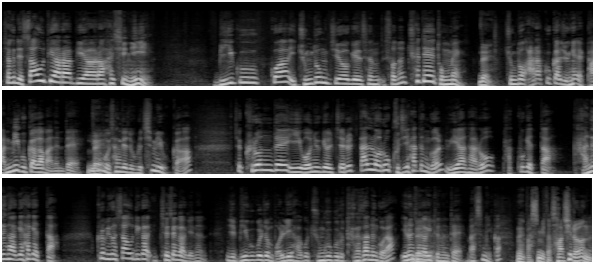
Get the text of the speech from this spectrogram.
자, 근데 사우디아라비아라 하시니 미국과 이 중동 지역에서는 최대 동맹, 네. 중동 아랍 국가 중에 반미 국가가 많은데 네. 뭐 상대적으로 친미 국가. 자, 그런데 이 원유 결제를 달러로 굳이 하던 걸 위안화로 바꾸겠다. 가능하게 하겠다. 그럼 이건 사우디가 제 생각에는 이제 미국을 좀 멀리하고 중국으로 다가가는 거야? 이런 생각이 네. 드는데 맞습니까? 네, 맞습니다. 사실은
